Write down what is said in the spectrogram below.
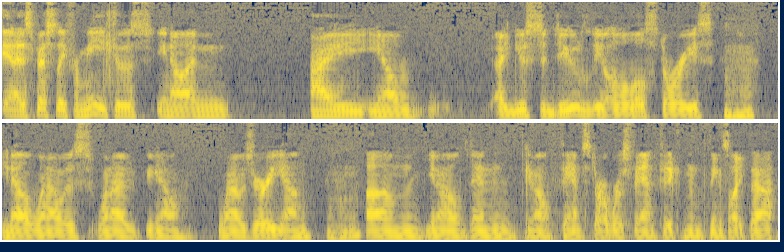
and especially for me, because you know, and I, you know, I used to do you know little stories, you know, when I was when I you know when I was very young, um, you know, and you know, fan Star Wars fanfic and things like that,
